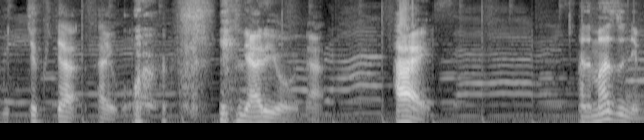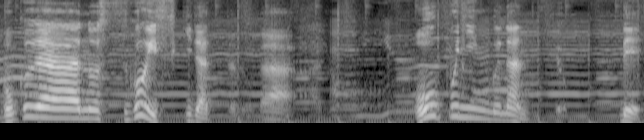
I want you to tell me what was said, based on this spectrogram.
むっちゃくちゃ最後 になるような。はい。あの、まずね、僕があの、すごい好きだったのが、あの、オープニングなんですよ。で、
